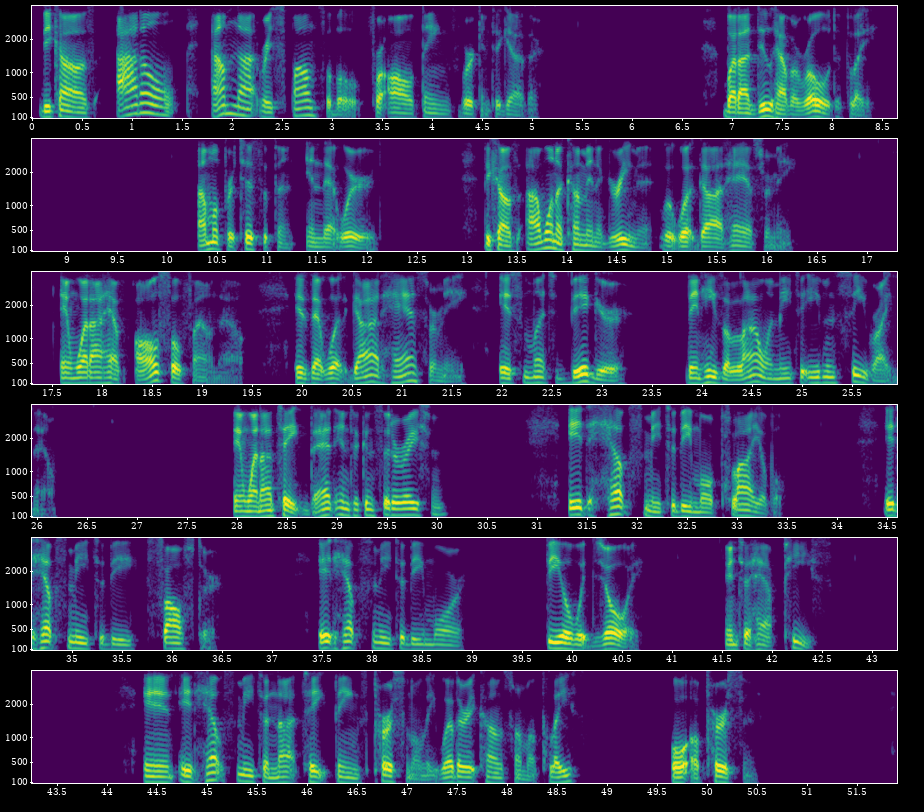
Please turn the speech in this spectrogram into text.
because I don't, I'm not responsible for all things working together, but I do have a role to play. I'm a participant in that word because I want to come in agreement with what God has for me. And what I have also found out is that what God has for me is much bigger than He's allowing me to even see right now. And when I take that into consideration, it helps me to be more pliable. It helps me to be softer. It helps me to be more filled with joy and to have peace. And it helps me to not take things personally, whether it comes from a place or a person.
